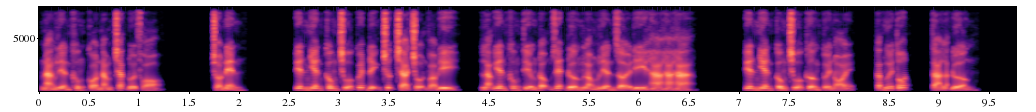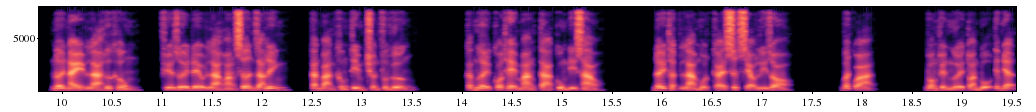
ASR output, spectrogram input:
nàng liền không có nắm chắc đối phó. Cho nên, tiên nhiên công chúa quyết định trước trà trộn vào đi, lặng yên không tiếng động giết đường long liền rời đi, ha ha ha. Tiên nhiên công chúa cường cười nói, các ngươi tốt, ta là đường. Nơi này là hư không phía dưới đều là hoang sơn giã lĩnh, căn bản không tìm chuẩn phương hướng. Các ngươi có thể mang ta cùng đi sao? Đây thật là một cái sức xẻo lý do. Bất quá, vong thuyền người toàn bộ tiếp nhận.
